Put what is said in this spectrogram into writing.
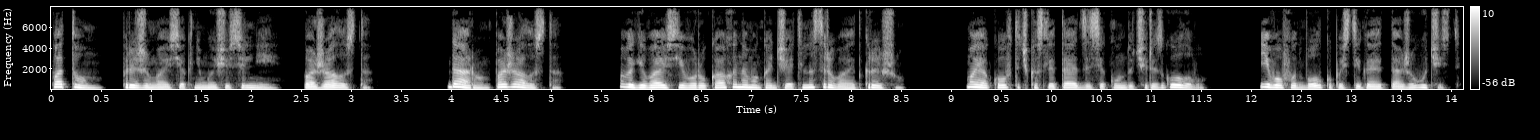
«Потом», — прижимаюсь я к нему еще сильнее. «Пожалуйста». «Да, Ром, пожалуйста». Выгибаюсь в его руках, и нам окончательно срывает крышу. Моя кофточка слетает за секунду через голову. Его футболку постигает та же участь.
